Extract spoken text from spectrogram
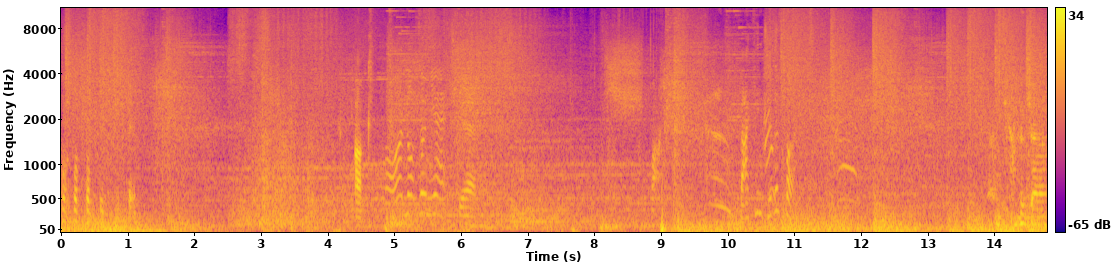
Fuck. Oh, I'm not done yet. yeah. Fuck. Back into the fun. Shadow.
